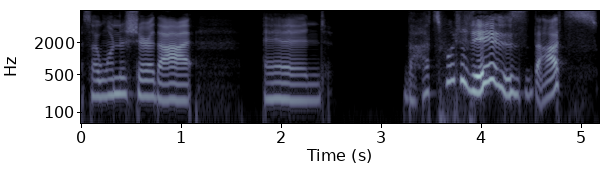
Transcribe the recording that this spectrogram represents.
So I want to share that. And that's what it is. That's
